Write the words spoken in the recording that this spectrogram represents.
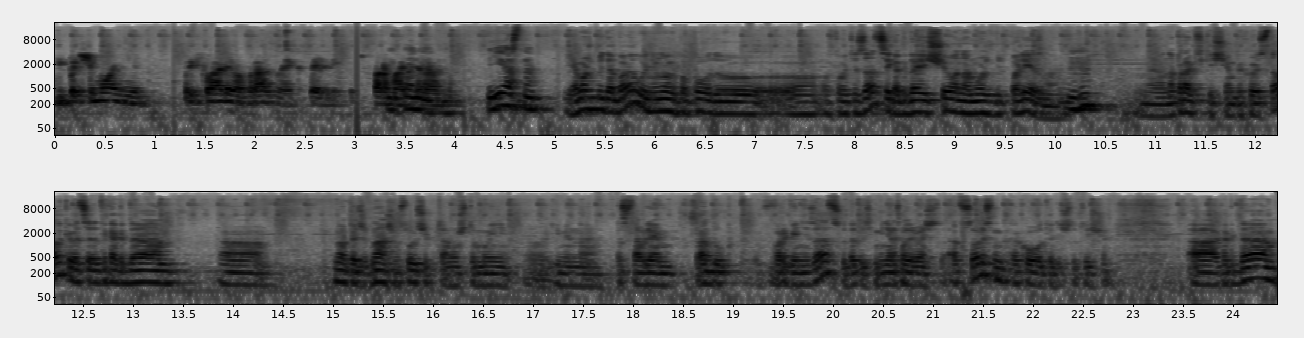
и почему они прислали вам разные Excel в формате ну, разном. Ясно. Я, может быть, добавил немного по поводу э, автоматизации, когда еще она может быть полезна. Угу. на практике с чем приходится сталкиваться, это когда, ну, опять же, в нашем случае, потому что мы именно поставляем продукт в организацию, да, то есть мы не рассматриваем аутсорсинг какого-то или что-то еще, когда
